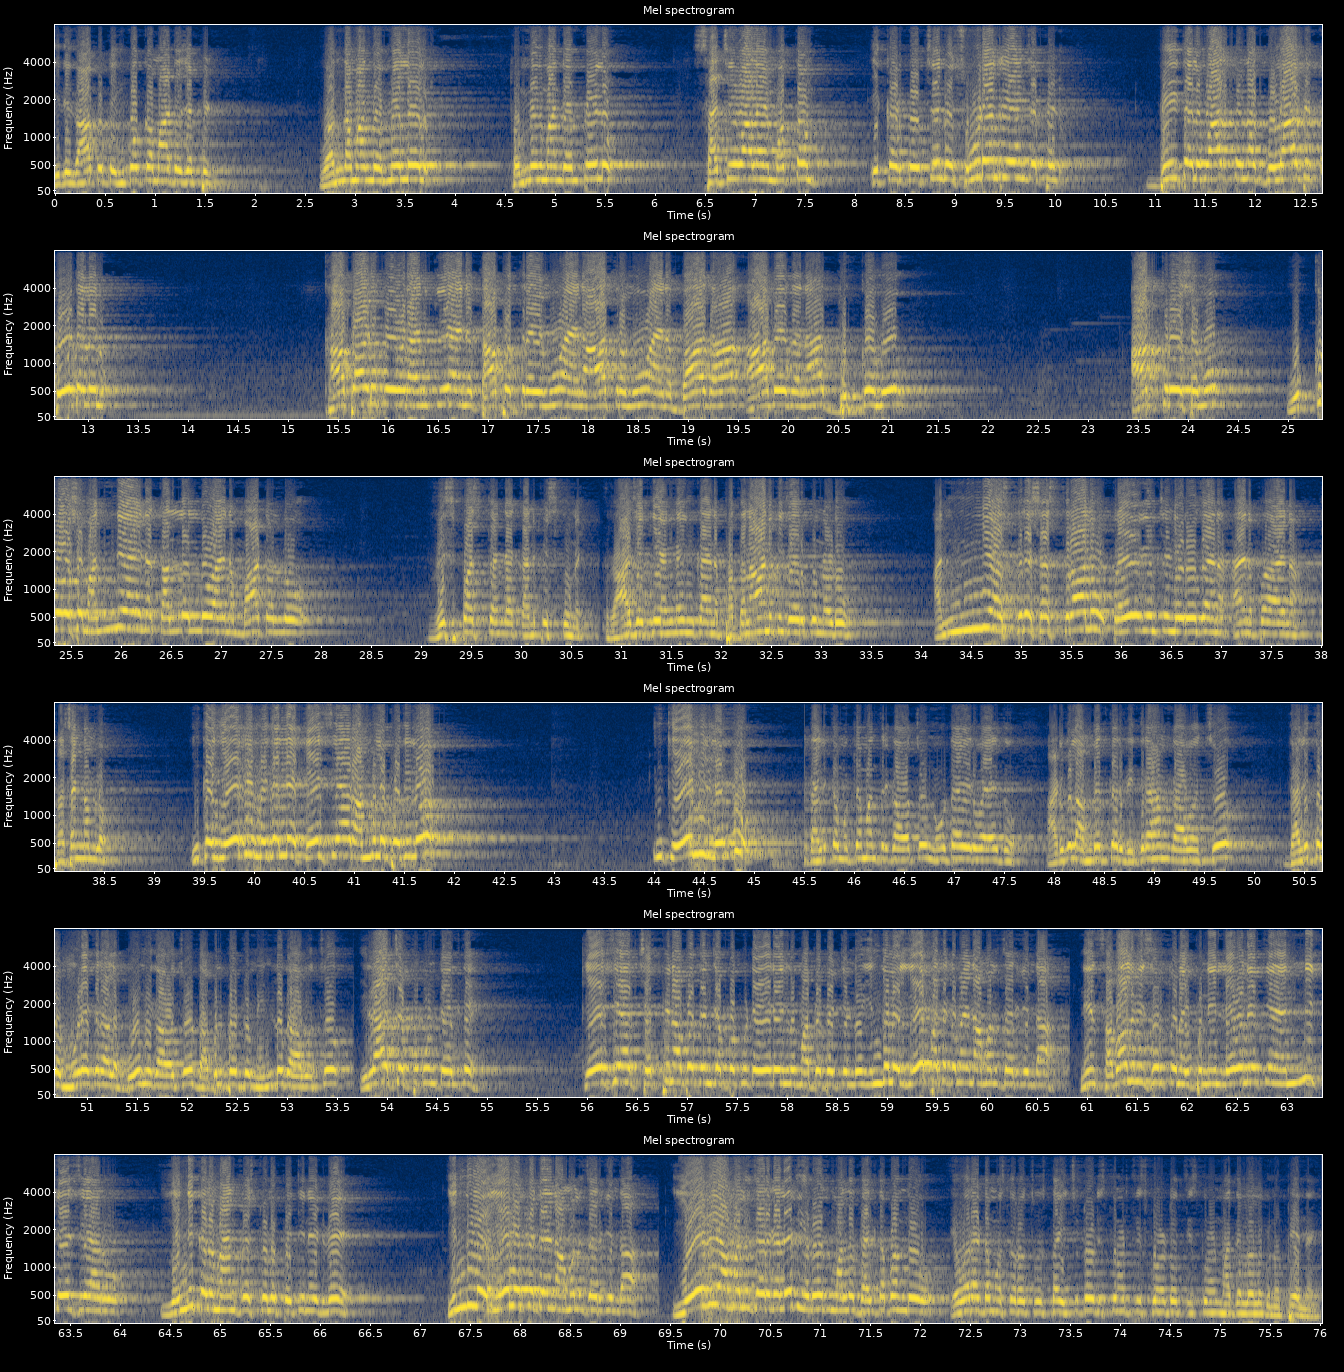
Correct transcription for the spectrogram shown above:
ఇది కాకుండా ఇంకొక మాట చెప్పిండు. వంద మంది ఎమ్మెల్యేలు తొమ్మిది మంది ఎంపీలు సచివాలయం మొత్తం ఇక్కడికి వచ్చిండ్రు. చూడండి అని చెప్పిండు. బీటలు వారుతున్న గులాబీ కోటలను కాపాడుకోవడానికి ఆయన తాపత్రయము ఆయన ఆత్రము ఆయన బాధ ఆవేదన దుఃఖము ఆక్రోశము ఉక్రోషం అన్నీ ఆయన కళ్ళల్లో ఆయన మాటల్లో విస్పష్టంగా కనిపిస్తున్నాయి. రాజకీయంగా ఇంకా ఆయన పతనానికి చేరుకున్నాడు. అన్ని అస్త్ర శస్త్రాలు ప్రయోగించండి ఈరోజు ఆయన ఆయన ఆయన ప్రసంగంలో. ఇంకా ఏది మిగలే కేసీఆర్ అమ్ముల పొదిలో ఇంకేమీ లేవు. దళిత ముఖ్యమంత్రి కావచ్చు నూట ఇరవై ఐదు అడుగుల అంబేద్కర్ విగ్రహం కావచ్చు దళితుల మూడెకరాల భూమి కావచ్చు డబుల్ బెడ్రూమ్ ఇండ్లు కావచ్చు. ఇలా చెప్పుకుంటే వెళ్తే కేసీఆర్ చెప్పిన అబద్ధం చెప్పకుంటే ఏడేళ్ళు మభ్యపెట్టిండు. ఇందులో ఏ పథకమైన అమలు జరిగిందా? నేను సవాల్ విసురుతున్నా. ఇప్పుడు నేను లేవనెత్తిన అన్ని కేసీఆర్ ఎన్నికల మేనిఫెస్టోలో పెట్టినటివే. ఇందులో ఏ ఒక్కటైనా అమలు జరిగిందా? ఏమీ అమలు జరగలేదు. ఈరోజు మళ్ళీ దళిత బంధు ఎవరడ్డం వస్తారో చూస్తా ఇచ్చుటోడు ఇస్తున్నాడు తీసుకున్నట్టు తీసుకున్నాడు మధ్యలోకి నొప్పి అయింది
